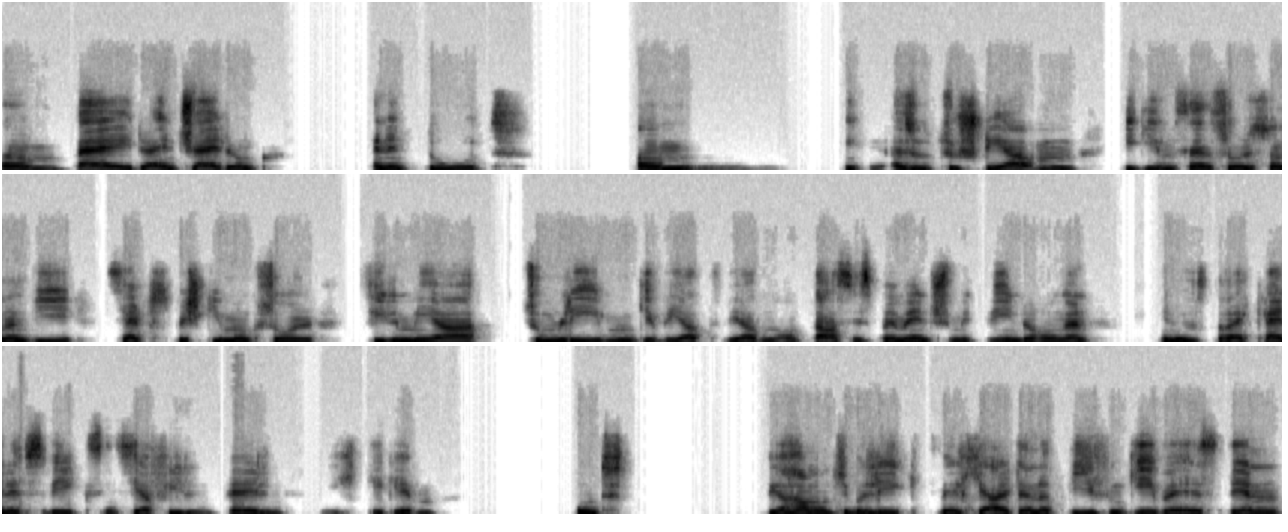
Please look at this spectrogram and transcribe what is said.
ähm, bei der Entscheidung, einen Tod, ähm, also zu sterben gegeben sein soll, sondern die Selbstbestimmung soll vielmehr zum Leben gewährt werden. Und das ist bei Menschen mit Behinderungen in Österreich keineswegs, in sehr vielen Fällen nicht gegeben. Und wir haben uns überlegt, welche Alternativen gäbe es denn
